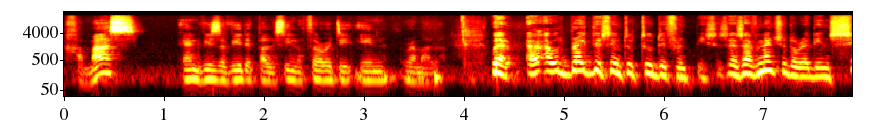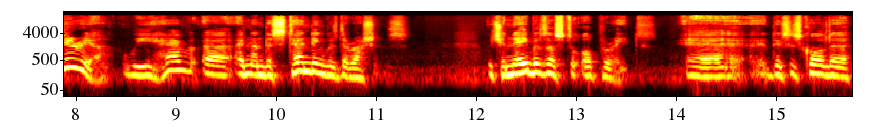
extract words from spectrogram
Hamas, and vis-a-vis the Palestinian Authority in Ramallah? Well, I would break this into two different pieces. As I've mentioned already, in Syria, we have uh, an understanding with the Russians, which enables us to operate. Uh, this is called the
